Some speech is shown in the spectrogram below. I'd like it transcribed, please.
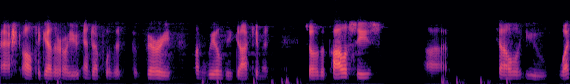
mashed all together, or you end up with a, a very unwieldy document. So the policies uh, tell you what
